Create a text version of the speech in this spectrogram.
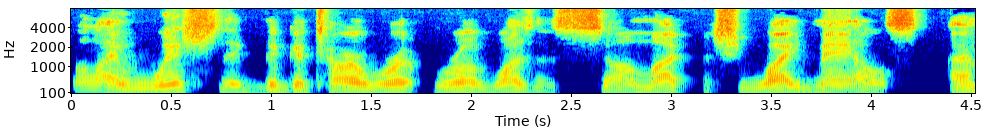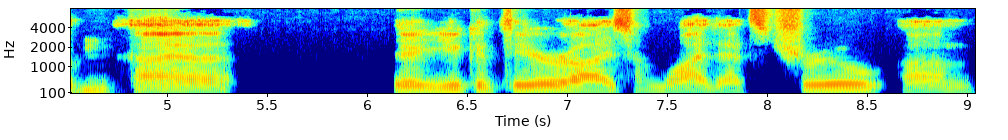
Well, I wish that the guitar wor- world wasn't so much white males. Mm-hmm. Uh, there, you could theorize on why that's true, um,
